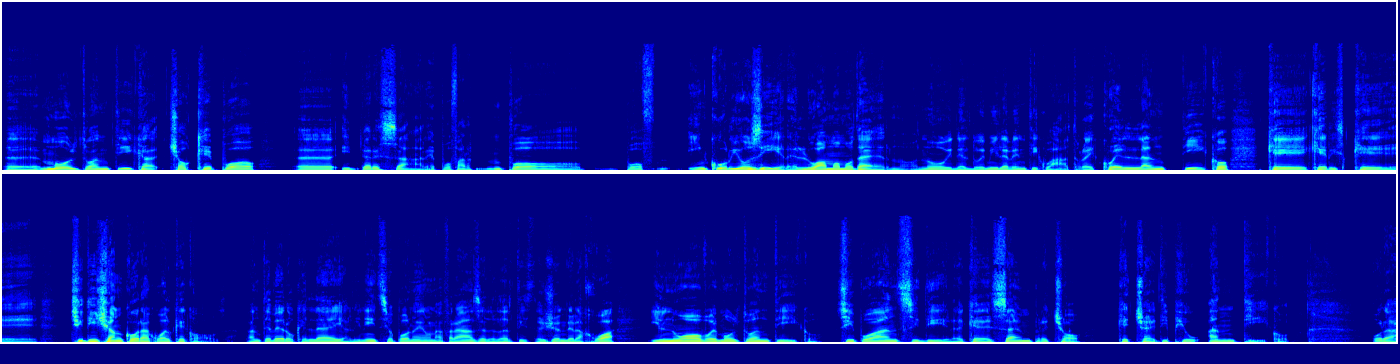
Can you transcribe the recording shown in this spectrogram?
eh, molto antica ciò che può eh, interessare, può, far, può, può incuriosire l'uomo moderno, noi nel 2024, è quell'antico che, che, che ci dice ancora qualche cosa. Tant'è vero che lei all'inizio pone una frase dell'artista Jean Delacroix, il nuovo è molto antico, si può anzi dire che è sempre ciò che c'è di più antico. Ora,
